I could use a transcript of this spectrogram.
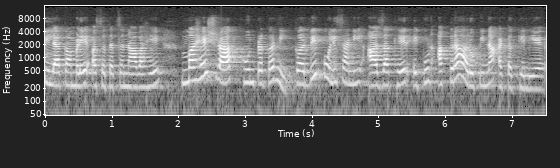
पिला कांबळे असं त्याचं नाव आहे. महेश राख खून प्रकरणी करवीर पोलिसांनी आज अखेर एकूण अकरा आरोपींना अटक केली आहे.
